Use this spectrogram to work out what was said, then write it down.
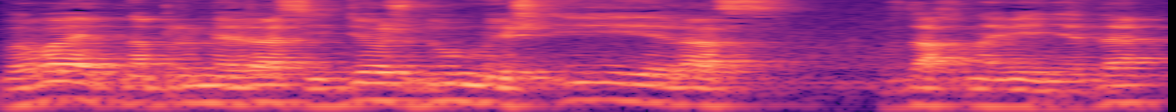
Бывает, например, раз идешь, думаешь, и раз вдохновение, да?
